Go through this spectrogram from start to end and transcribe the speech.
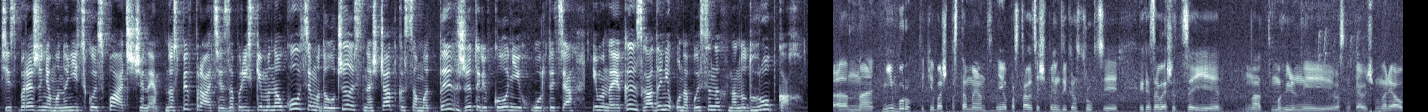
зі збереження меноніцької спадщини. До співпраці з запорізькими науковцями долучились нащадки саме тих жителів колонії Хортиця, імена яких згадані у написаних на надгробках. Анна Нібур, такий бачиш постамент. На нього поставиться ще потім дві конструкції, яка завершить цей надмогильний, власне кажучи, меморіал.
